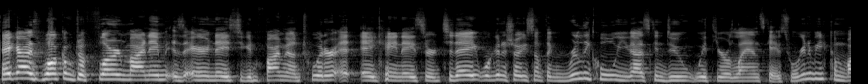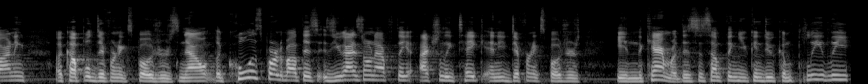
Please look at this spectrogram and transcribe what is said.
Hey guys, welcome to Phlearn. My name is Aaron Nace. You can find me on Twitter at aknace. Today we're going to show you something really cool you guys can do with your landscapes. We're going to be combining a couple different exposures. Now, the coolest part about this is you guys don't have to actually take any different exposures in the camera. This is something you can do completely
